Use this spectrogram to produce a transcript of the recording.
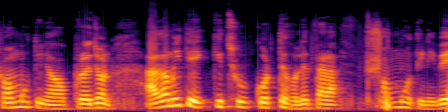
সম্মতি নেওয়া প্রয়োজন। আগামীতে কিছু করতে হলে তারা সম্মতি নেবে।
